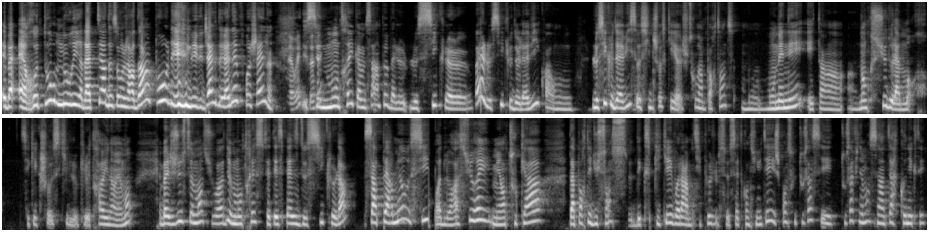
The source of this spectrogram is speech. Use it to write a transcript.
et eh ben elle retourne nourrir la terre de son jardin pour les, les Jack de l'année prochaine. Ah c'est de montrer comme ça un peu bah, le, cycle, ouais, le cycle de la vie, quoi. le cycle de la vie, c'est aussi une chose qui, je trouve importante. Mon, mon aîné est un, un anxieux de la mort c'est quelque chose qui le, travaille énormément. Et ben justement, tu vois, de montrer cette espèce de cycle-là, ça permet aussi, pas de le rassurer, mais en tout cas d'apporter du sens, d'expliquer voilà un petit peu cette continuité. Et je pense que tout ça, c'est tout ça finalement, c'est interconnecté.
